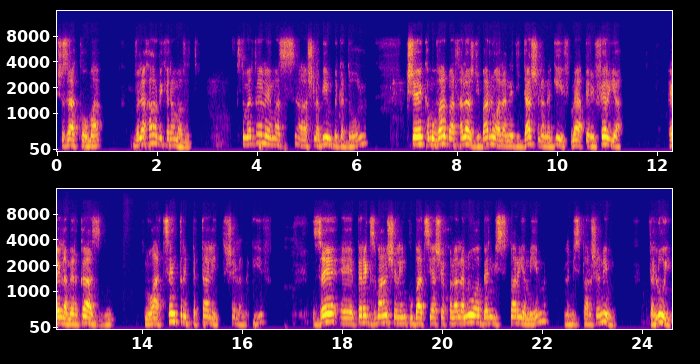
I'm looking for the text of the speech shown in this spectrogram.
שזה הקומה ולאחר מכן המוות. זאת אומרת אלה הם השלבים בגדול כשכמובן בהתחלה שדיברנו על הנדידה של הנגיף מהפריפריה אל המרכז תנועה צנטריפטלית של הנגיף זה אה, פרק זמן של אינקובציה שיכולה לנוע בין מספר ימים למספר שנים, תלוי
